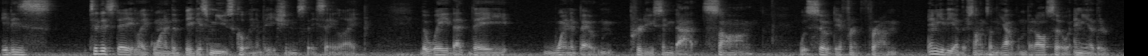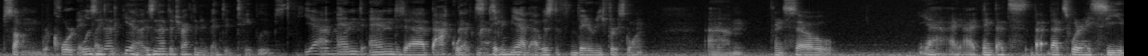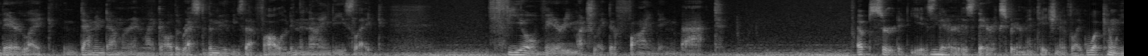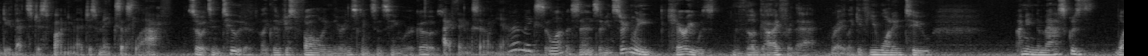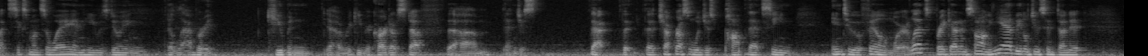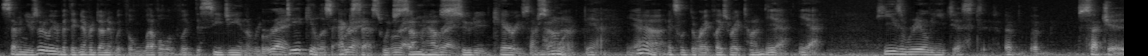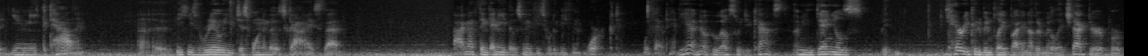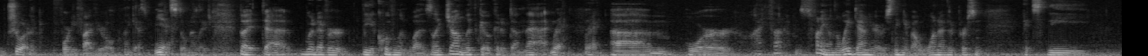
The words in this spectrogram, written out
it is to this day like one of the biggest musical innovations. They say like the way that they went about producing that song was so different from any of the other songs on the album, but also any other song recorded. Wasn't like, that yeah? Isn't that the track that invented tape loops? yeah, and and uh, backwards. Back tape. Yeah, that was the very first one. Um, and so, yeah, I, I think that's that, that's where I see their like Dumb and Dumber and like all the rest of the movies that followed in the '90s, like feel very much like they're finding that absurdity is Yeah. their their experimentation of like what can we do that's just funny that just makes us laugh So it's intuitive. Like they're just following their instincts and seeing where it goes. i think so yeah That makes a lot of sense. I mean, certainly Carrey was the guy for that, right? Like, if you wanted to, I mean, The Mask was what six months away, and he was doing elaborate Cuban uh, Ricky Ricardo stuff, um, and just that the, the Chuck Russell would just pop that scene into a film where let's break out in song. And yeah, Beetlejuice had done it seven years earlier, but they'd never done it with the level of like the CG and the Right. ridiculous excess, which right, somehow right. suited Carrey's Somehow persona. worked. Yeah, Yeah. yeah, it's like the right place, right time. thing. yeah, yeah. He's really just a, a, such a unique talent. Uh, he's really just one of those guys that I don't think any of those movies would have even worked without him. Yeah, no. Who else would you cast? I mean, Daniels, Harry could have been played by another middle-aged actor, or Sure. like forty-five-year-old. I guess. Yeah. it's still middle-aged, but uh, whatever the equivalent was, like John Lithgow could have done that. Right, right. Um, or I thought it was funny on the way down here. I was thinking about one other person. It's the,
